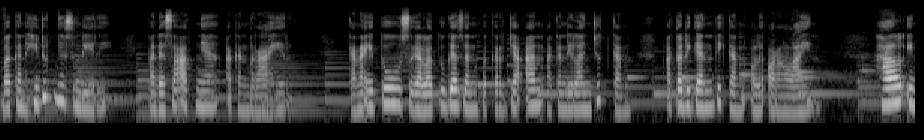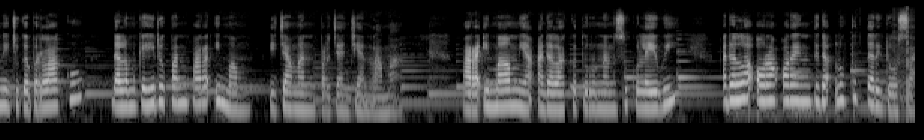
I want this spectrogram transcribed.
bahkan hidupnya sendiri, pada saatnya akan berakhir. Karena itu, segala tugas dan pekerjaan akan dilanjutkan atau digantikan oleh orang lain. Hal ini juga berlaku dalam kehidupan para imam di zaman Perjanjian Lama. Para imam yang adalah keturunan suku Lewi adalah orang-orang yang tidak luput dari dosa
